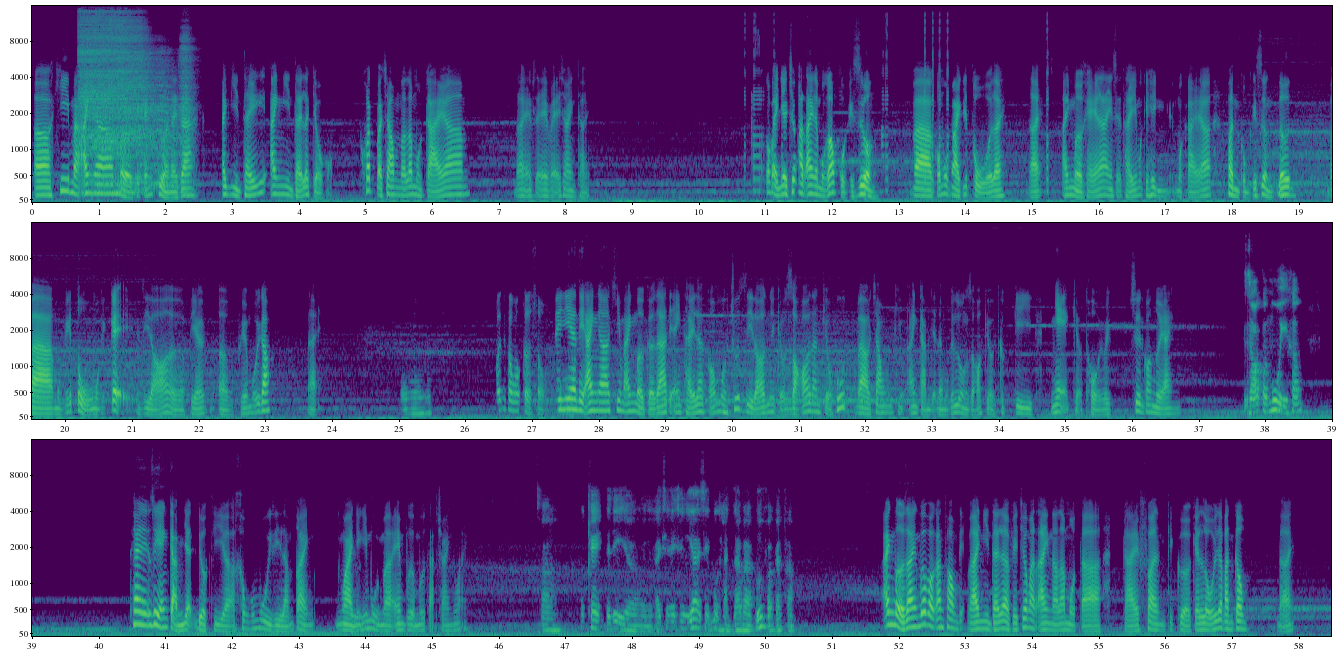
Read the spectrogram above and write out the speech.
Ờ, khi mà anh ờ, mở cái cánh cửa này ra anh nhìn thấy anh nhìn thấy là kiểu khuất vào trong nó là một cái ờ, đây em sẽ vẽ cho anh thấy. Có vẻ như trước mặt anh là một góc của cái giường và có một vài cái tủ ở đây. Đấy anh mở khé ra anh sẽ thấy một cái hình một cái ờ, phần của một cái giường đơn và một cái tủ một cái kệ gì đó ở phía ở phía mỗi góc. Vẫn không có cửa sổ. Tuy nhiên thì anh ờ, khi mà anh mở cửa ra thì anh thấy là có một chút gì đó như kiểu gió đang kiểu hút vào trong mà anh cảm nhận được một cái luồng gió kiểu cực kỳ nhẹ kiểu thổi xuyên qua người anh. Gió có mùi không Theo những gì anh cảm nhận được thì ờ, không có mùi gì lắm toàn ngoài những cái mùi mà em vừa mô tả cho anh đúng không anh? à, ok thế thì ờ, anh sẽ anh nghĩ là anh sẽ mở hẳn ra và bước vào căn phòng Anh mở ra anh bước vào căn phòng thì và anh nhìn thấy là phía trước mặt anh nó là một ờ, cái phần cái cửa cái lối ra ban công. Đấy.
